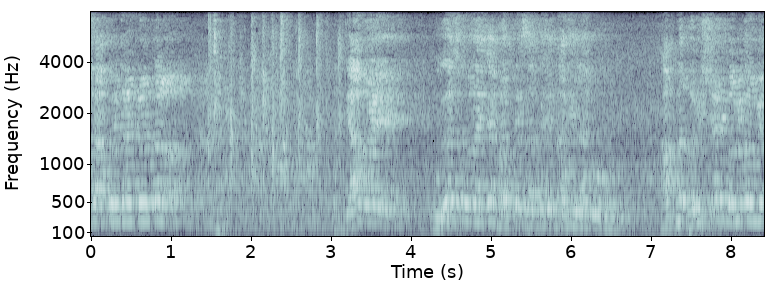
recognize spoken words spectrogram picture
चालतोय हे त्याला कळतं त्यामुळे उगाच कोणाच्या भरत्या सरकारच्या नादी लागू. आपलं भविष्य आणि भवितव्य.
